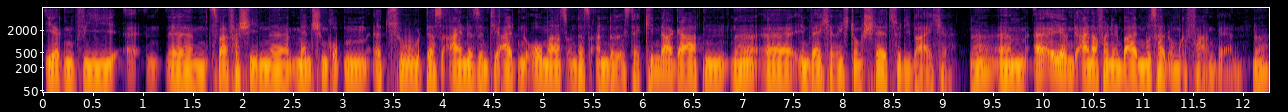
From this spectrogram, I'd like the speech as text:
irgendwie äh, äh, zwei verschiedene Menschengruppen äh, zu. Das eine sind die alten Omas und das andere ist der Kindergarten. Ne? Äh, in welche Richtung stellst du die Weiche? Ne? Ähm, äh, irgendeiner von den beiden muss halt umgefahren werden ne?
